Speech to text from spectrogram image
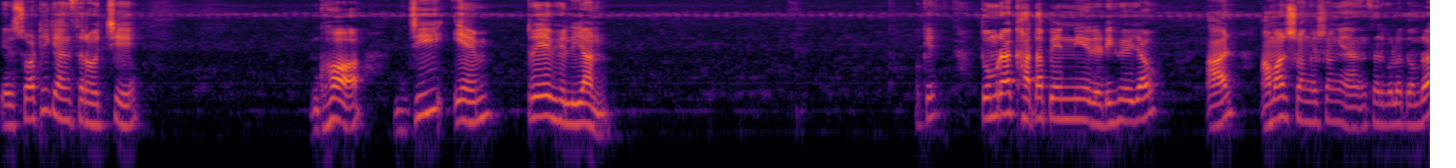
এর সঠিক অ্যান্সার হচ্ছে ঘ, জি এম ট্রেভেলিয়ান। ওকে? তোমরা খাতা, পেন নিয়ে রেডি হয়ে যাও আর আমার সঙ্গে সঙ্গে অ্যান্সারগুলো তোমরা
